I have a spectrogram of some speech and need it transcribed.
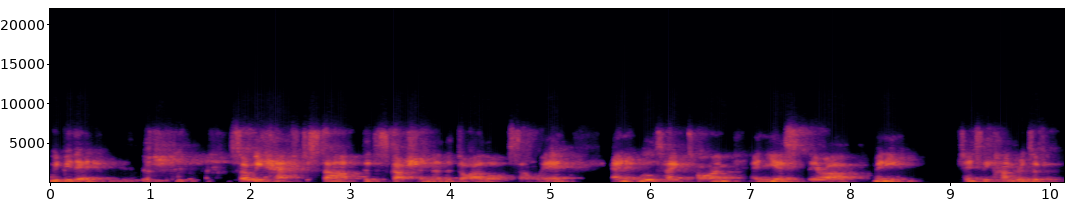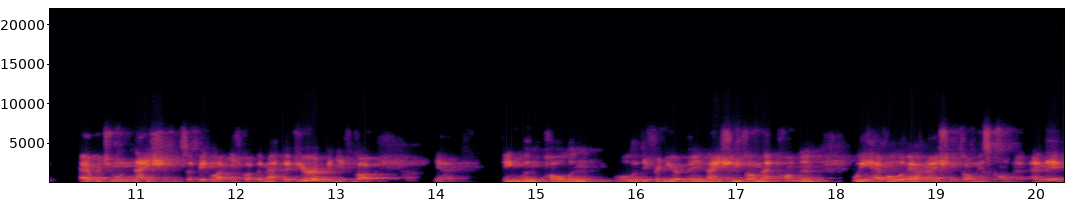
we'd be there now. so we have to start the discussion and the dialogue somewhere and it will take time. And yes, there are many, potentially hundreds of Aboriginal nations, a bit like you've got the map of Europe and you've got, you know, England, Poland, all the different European nations on that continent. We have all of our nations on this continent, and there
